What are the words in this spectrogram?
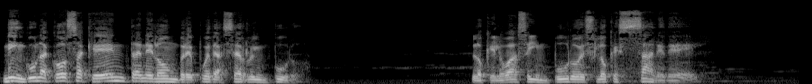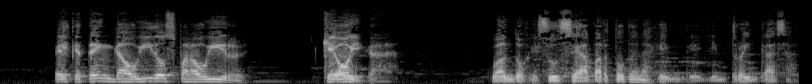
Ninguna cosa que entra en el hombre puede hacerlo impuro. Lo que lo hace impuro es lo que sale de él. El que tenga oídos para oír, que oiga. Cuando Jesús se apartó de la gente y entró en casa,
